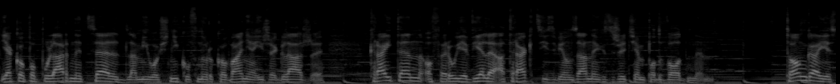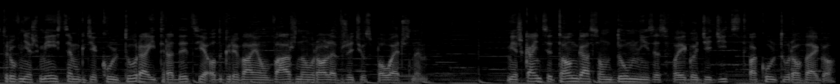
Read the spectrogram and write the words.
Jako popularny cel dla miłośników nurkowania i żeglarzy, kraj ten oferuje wiele atrakcji związanych z życiem podwodnym. Tonga jest również miejscem, gdzie kultura i tradycje odgrywają ważną rolę w życiu społecznym. Mieszkańcy Tonga są dumni ze swojego dziedzictwa kulturowego,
